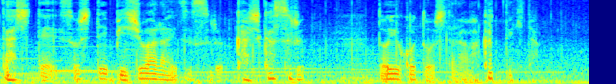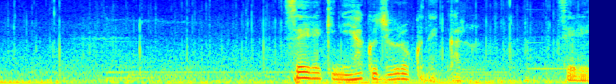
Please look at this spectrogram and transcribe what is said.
出してそしてビジュアライズする可視化する。ということをしたら分かってきた。西暦216年から西暦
